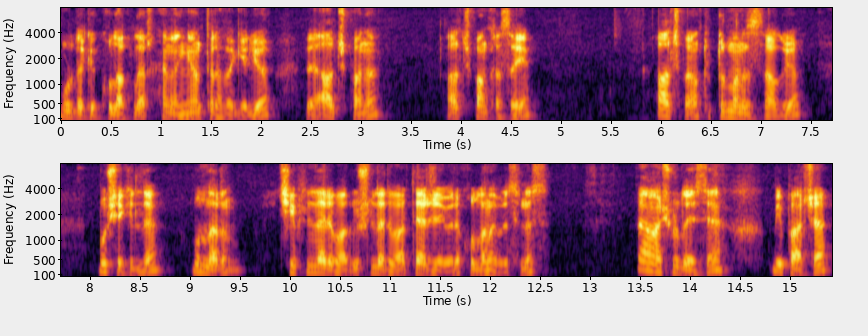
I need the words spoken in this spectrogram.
buradaki kulaklar hemen yan tarafa geliyor ve alçıpanı alçıpan kasayı alçıpana tutturmanızı sağlıyor. Bu şekilde bunların çiftlileri var, üçlüleri var. Tercihe göre kullanabilirsiniz. Hemen şurada ise bir parça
